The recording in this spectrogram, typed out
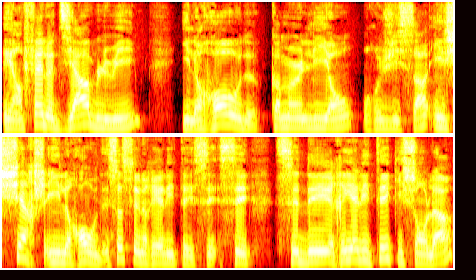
Et en fait, le diable, lui, il rôde comme un lion rugissant. Il cherche et il rôde. Et ça, c'est une réalité. C'est- des réalités qui sont là,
